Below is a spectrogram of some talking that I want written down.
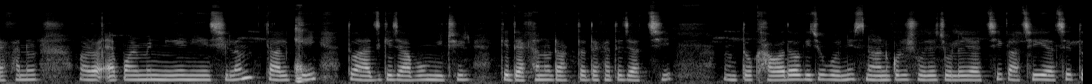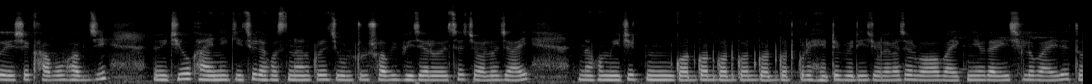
দেখানোর অ্যাপয়েন্টমেন্ট নিয়ে নিয়েছিলাম কালকেই। তো আজকে যাব মিঠিরকে দেখানো, ডাক্তার দেখাতে যাচ্ছি। উম, তো খাওয়া দাওয়া কিছু করিনি স্নান করে সোজা চলে যাচ্ছি কাছেই আছে তো এসে খাব ভাবছি। মিঠিও খাইনি কিছু দেখো স্নান করে চুল টুল সবই ভেজা রয়েছে চলো যাই। দেখো মিঠি উম, গট গট গট গট গট গট করে হেঁটে বেরিয়ে চলে গেছে। ওর বাবা বাইক নিয়ে দাঁড়িয়েছিল বাইরে। তো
